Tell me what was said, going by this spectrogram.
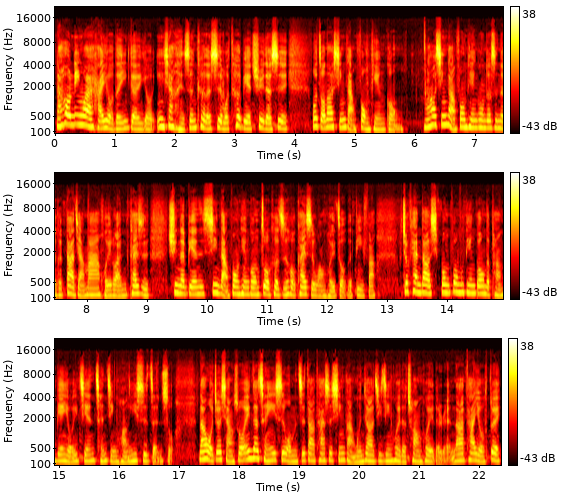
然后另外还有的一个有印象很深刻的是，我特别去的是我走到新港奉天宫。然后新港奉天宫就是那个大甲妈回銮开始去那边新港奉天宫做客之后，开始往回走的地方，就看到奉奉天宫的旁边有一间陈景煌医师诊所。然后我就想说，哎，这陈医师，我们知道他是新港文教基金会的创会的人，那他有对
